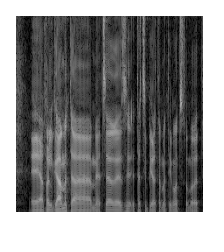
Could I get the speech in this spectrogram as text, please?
אה, אבל גם אתה מייצר איזה- את הציפיות המתאימות. זאת אומרת,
